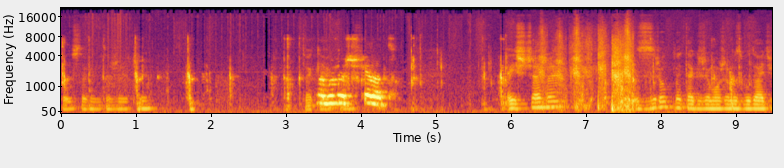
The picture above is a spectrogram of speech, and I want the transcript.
poustawiam te rzeczy. Tak Na górze jest szkielet. Ej, szczerze, zróbmy tak, że możemy zbudować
